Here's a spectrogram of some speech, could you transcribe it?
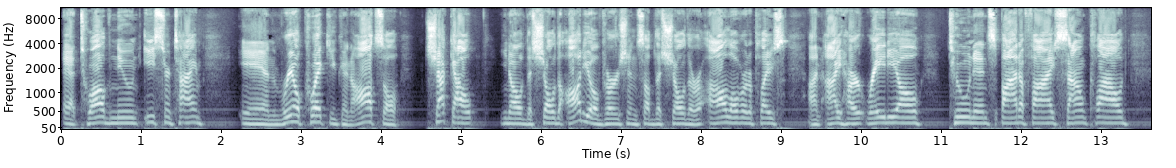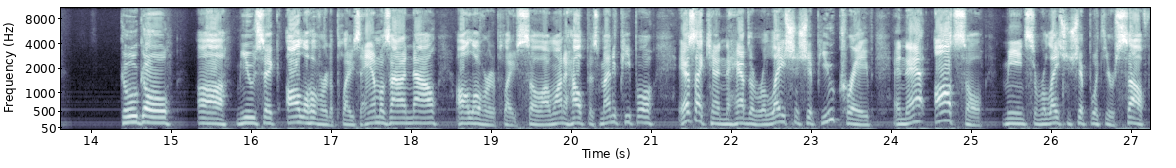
at 12 noon Eastern Time. And real quick, you can also check out, you know, the show, the audio versions of the show. They're all over the place on iHeartRadio, TuneIn, Spotify, SoundCloud Google uh, Music, all over the place. Amazon now, all over the place. So I want to help as many people as I can to have the relationship you crave, and that also means the relationship with yourself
